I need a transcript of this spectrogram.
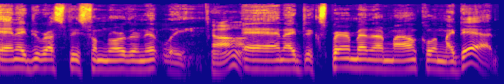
and I do recipes from northern Italy. Ah. And I experiment on my uncle and my dad.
